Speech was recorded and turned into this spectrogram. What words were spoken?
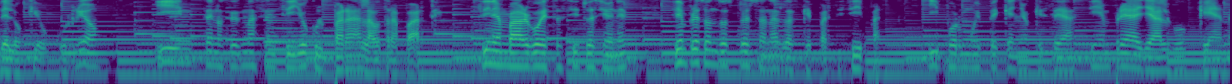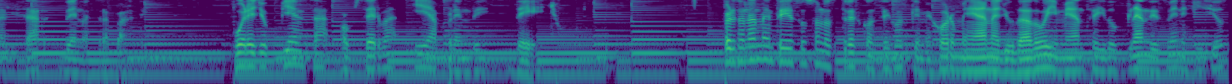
de lo que ocurrió y se nos es más sencillo culpar a la otra parte. Sin embargo, estas situaciones siempre son dos personas las que participan y por muy pequeño que sea, siempre hay algo que analizar de nuestra parte. Por ello piensa, observa y aprende de ello. Personalmente esos son los tres consejos que mejor me han ayudado y me han traído grandes beneficios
